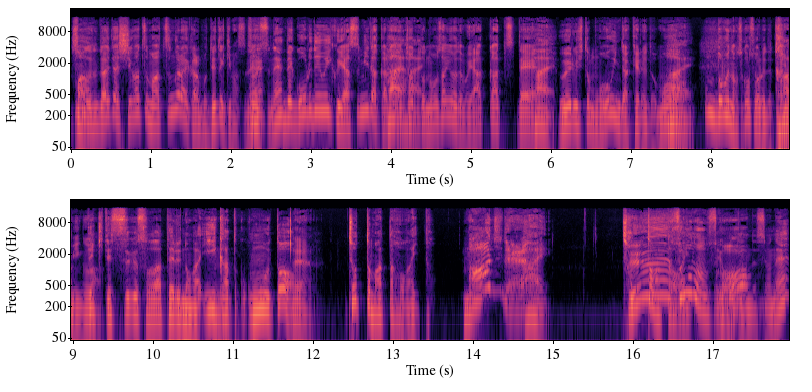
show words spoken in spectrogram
そうですね。大体4月末ぐらいからも出てきますね。でゴールデンウィーク休みだからちょっと農作業でもやっかっつって植える人も多いんだけれどもダメなんですか？それでタイミングは。買ってきてすぐ育てるのがいいかと思うとちょっと待った方がいいと。マジで？はいちょっと待った方がいい。ということなんですよね。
